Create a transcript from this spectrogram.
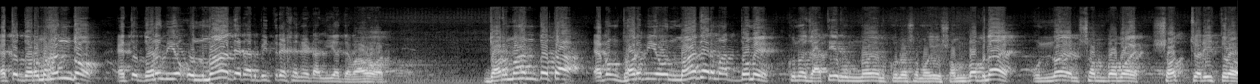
এত ধর্মান্ধ এত ধর্মীয় উন্মাদের আর ভিতরে খেনে ডালিয়া দেওয়া হওয়ার। ধর্মান্ততা এবং ধর্মীয় উন্মাদের মাধ্যমে কোন জাতির উন্নয়ন কোনো সময় সম্ভব নয়। উন্নয়ন সম্ভব হয় সৎ চরিত্র,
